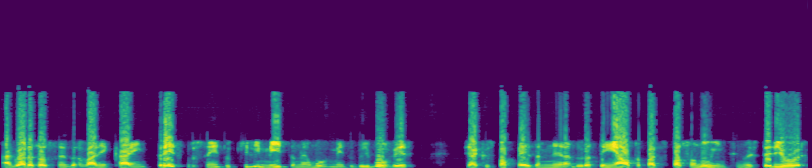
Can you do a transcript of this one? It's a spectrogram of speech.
Agora as ações da Vale caem 3%, o que limita né, o movimento do Ibovespa, já que os papéis da mineradora têm alta participação no índice. No exterior,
